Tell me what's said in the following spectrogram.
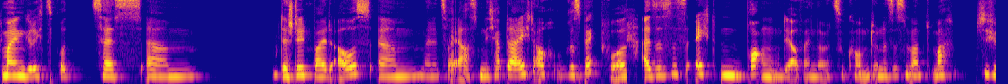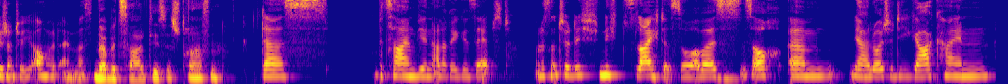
Mein Gerichtsprozess, ähm, der steht bald aus, ähm, meine zwei ersten. Ich habe da echt auch Respekt vor. Also es ist echt ein Brocken, der auf einen dazu kommt. Und es ist macht psychisch natürlich auch mit einem was. Wer bezahlt diese Strafen? Das bezahlen wir in aller Regel selbst. Und das ist natürlich nichts Leichtes so, aber es ist, ist auch ähm, ja Leute, die gar keinen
